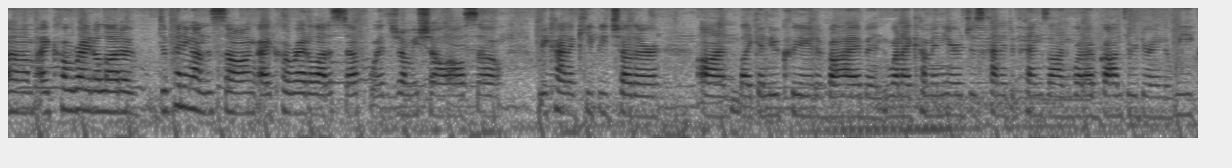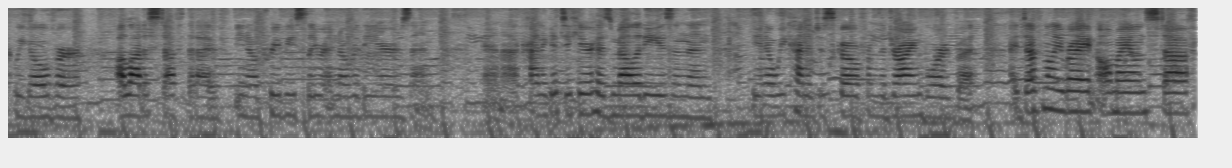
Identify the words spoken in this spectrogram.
Um, I co-write a lot of, depending on the song, I co-write a lot of stuff with Jean-Michel also. We kind of keep each other on like a new creative vibe and when I come in here it just kind of depends on what I've gone through during the week. We go over a lot of stuff that I've you know previously written over the years and and I kind of get to hear his melodies and then you know we kind of just go from the drawing board but I definitely write all my own stuff.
